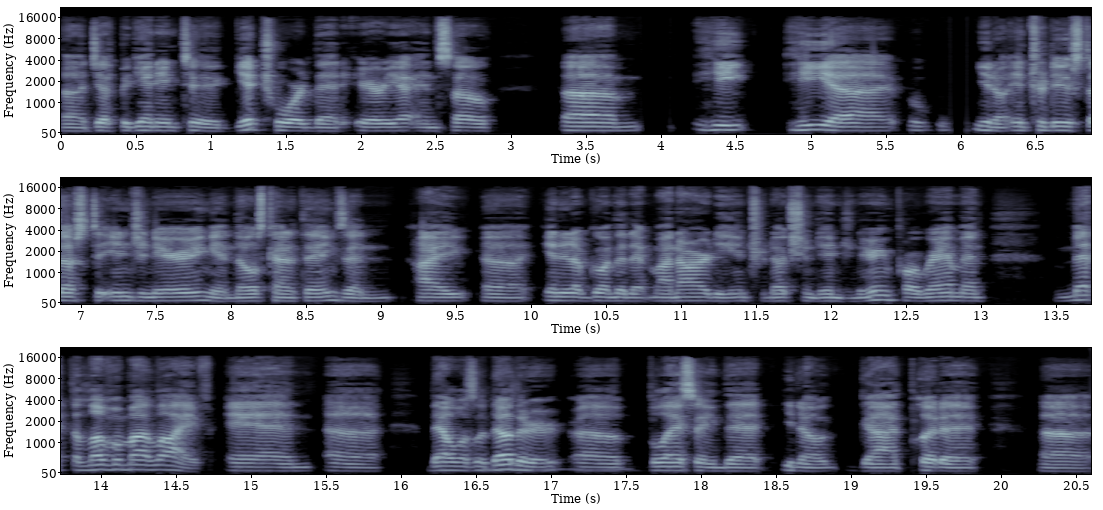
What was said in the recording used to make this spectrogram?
uh, just beginning to get toward that area, and so um, he he uh, you know introduced us to engineering and those kind of things and i uh, ended up going to that minority introduction to engineering program and met the love of my life. And uh, that was another uh, blessing that you know god put a uh,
